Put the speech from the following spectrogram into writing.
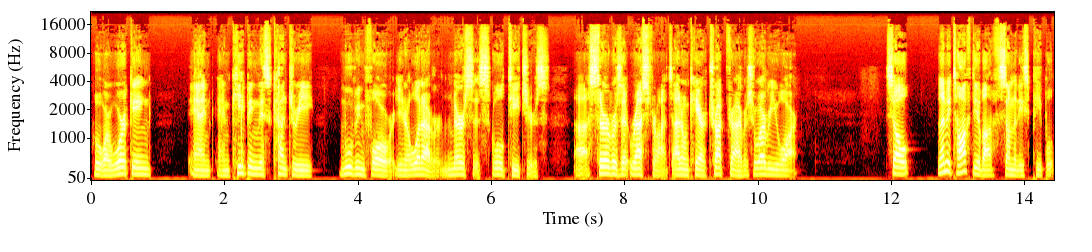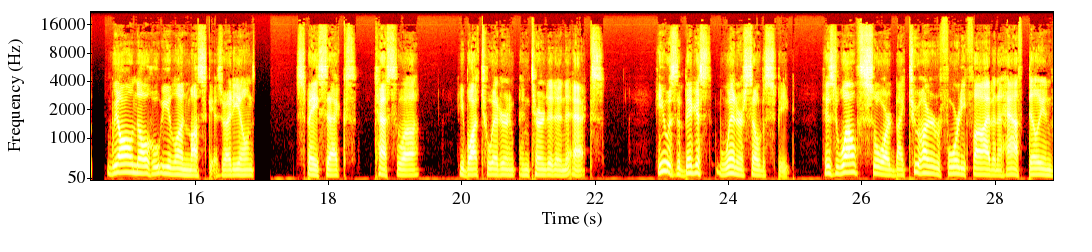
who are working and and keeping this country moving forward. You know, whatever nurses, school teachers, uh, servers at restaurants. I don't care, truck drivers, whoever you are. So let me talk to you about some of these people. We all know who Elon Musk is, right? He owns SpaceX, Tesla. He bought Twitter and, and turned it into X. He was the biggest winner, so to speak. His wealth soared by $245.5 billion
